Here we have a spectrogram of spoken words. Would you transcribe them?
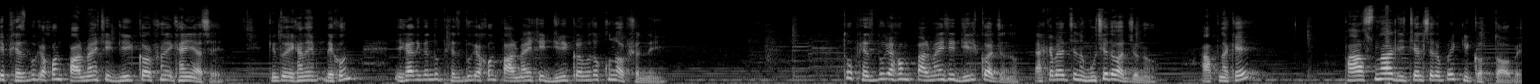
যে ফেসবুক এখন পারমানেন্টলি ডিলিট করার অপশন এখানেই আছে। কিন্তু এখানে দেখুন, এখানে কিন্তু ফেসবুক এখন পারমানেন্টলি ডিলিট করার মতো কোনো অপশন নেই। তো ফেসবুক এখন পারমানেন্টলি ডিলিট করার জন্য, একেবারে জন্য মুছে দেওয়ার জন্য, আপনাকে পার্সোনাল ডিটেলসের উপরে ক্লিক করতে হবে।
